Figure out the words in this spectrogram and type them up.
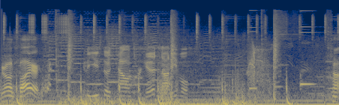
You're on fire. Gonna use those talents for good, not evil. Huh.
